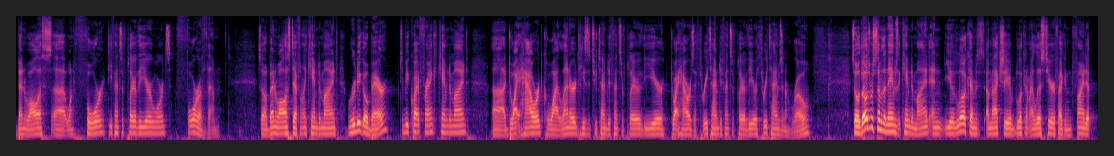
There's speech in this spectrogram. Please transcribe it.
Ben Wallace uh, won four Defensive Player of the Year awards, four of them. So Ben Wallace definitely came to mind. Rudy Gobert, to be quite frank, came to mind. Uh, Dwight Howard, Kawhi Leonard, he's a two time Defensive Player of the Year. Dwight Howard's a three time Defensive Player of the Year, three times in a row. So those were some of the names that came to mind. And you look, I'm, I'm actually looking at my list here if I can find it.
